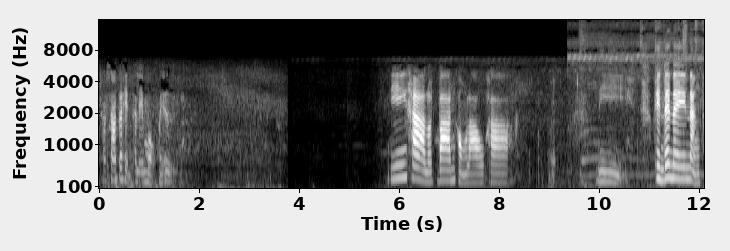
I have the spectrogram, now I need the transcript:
เช้าๆจะเห็นทะเลหมอกไหมเอ่ยนี่ค่ะรถบ้านของเราค่ะ นี่ เห็นได้ในหนังฝ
